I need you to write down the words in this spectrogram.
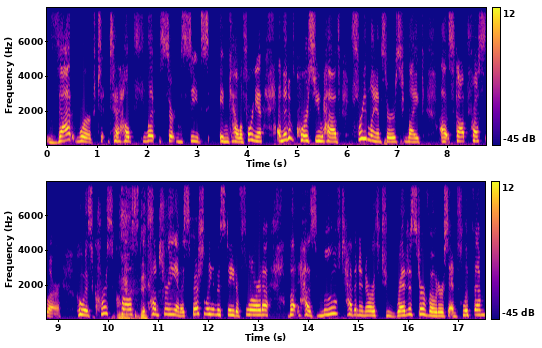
That worked to help flip certain seats in California. And then, of course, you have freelancers like uh, Scott Presler, who has crisscrossed the country and especially in the state of Florida, but has moved heaven and earth to register voters and flip them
